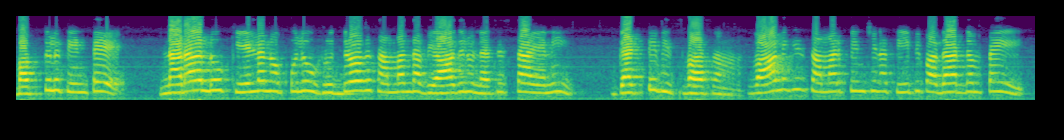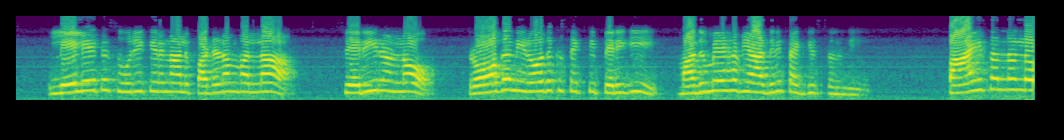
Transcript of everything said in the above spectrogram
భక్తులు తింటే నరాలు కీళ్ళ నొప్పులు హృద్రోగ సంబంధ వ్యాధులు నశిస్తాయని గట్టి విశ్వాసం. స్వామికి సమర్పించిన తీపి పదార్థంపై లేలేత సూర్యకిరణాలు పడడం వల్ల శరీరంలో రోగ నిరోధక శక్తి పెరిగి మధుమేహ వ్యాధిని తగ్గిస్తుంది. పాయసన్నంలో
